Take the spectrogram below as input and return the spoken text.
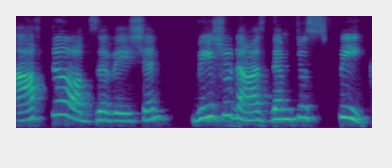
after observation we should ask them to speak.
